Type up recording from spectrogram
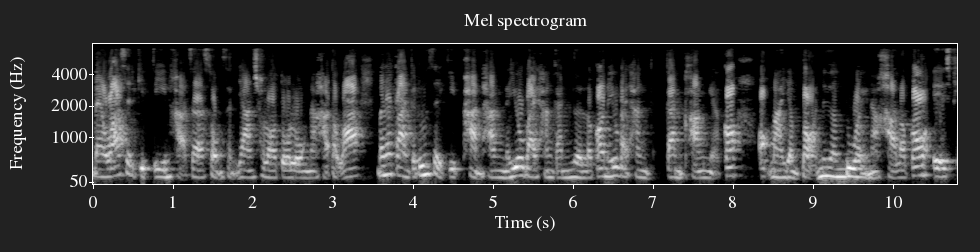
แม้ว่าเศรษฐกิจจีนค่ะ จะส่งสัญญาณชะลอตัวลงนะคะ แต่ว่ามาตรการกระตุ้นเศรษฐกิจผ่านทางนโยบายทางการเงิน แล้วก็นโยบายทางการคลังเนี่ยก็ออกมาอย่างต่อเนื่องด้วยนะคะ แล้วก็ SP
